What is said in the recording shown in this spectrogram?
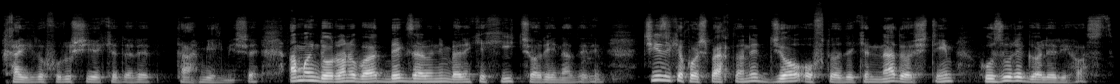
خرید و فروشیه که داره تحمیل میشه. اما این دوران رو باید بگذرونیم برای اینکه هیچ چاره ای نداریم. چیزی که خوشبختانه جا افتاده که نداشتیم حضور گالری هاست.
